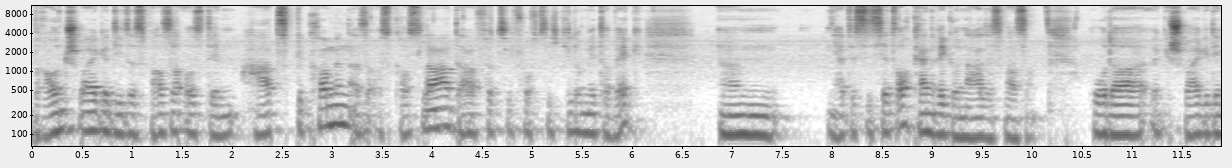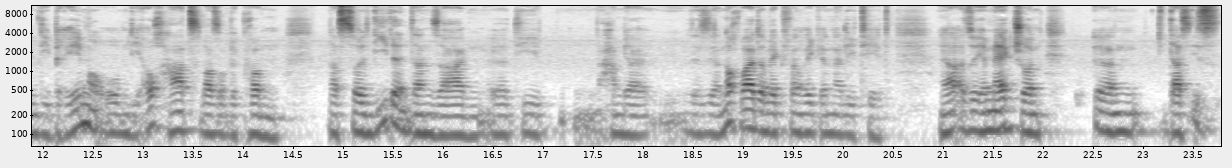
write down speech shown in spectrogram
Braunschweiger, die das Wasser aus dem Harz bekommen, also aus Goslar, da 40, 50 Kilometer weg. Ähm, ja, das ist jetzt auch kein regionales Wasser. Oder äh, geschweige denn die Bremer oben, die auch Harzwasser bekommen. Was sollen die denn dann sagen? Äh, die haben ja, das ist ja noch weiter weg von Regionalität. Ja, also ihr merkt schon, ähm, das ist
